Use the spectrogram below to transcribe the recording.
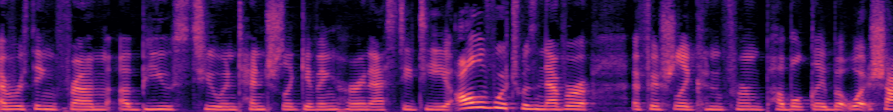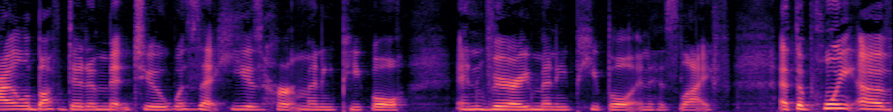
everything from abuse to intentionally giving her an STD, all of which was never officially confirmed publicly. But what Shia LaBeouf did admit to was that he has hurt many people and very many people in his life. At the point of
